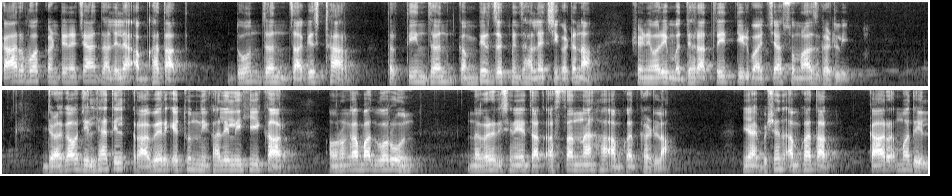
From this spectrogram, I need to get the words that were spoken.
कार व कंटेनरच्या झालेल्या अपघातात दोन जण जागीच ठार तर तीन जण गंभीर जखमी झाल्याची घटना शनिवारी मध्यरात्री दीड वाजच्या सुमारास घडली. जळगाव जिल्ह्यातील रावेर येथून निघालेली ही कार औरंगाबादवरून नगर दिशेने जात असताना हा अपघात घडला. या भीषण अपघातात कारमधील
